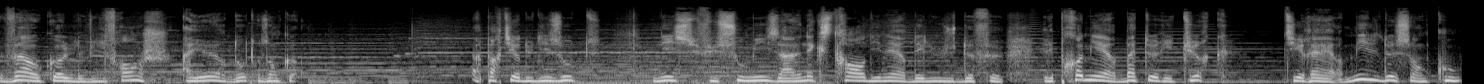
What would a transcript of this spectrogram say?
20 au col de Villefranche, ailleurs d'autres encore. À partir du 10 août, Nice fut soumise à un extraordinaire déluge de feu. Les premières batteries turques tirèrent 1200 coups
